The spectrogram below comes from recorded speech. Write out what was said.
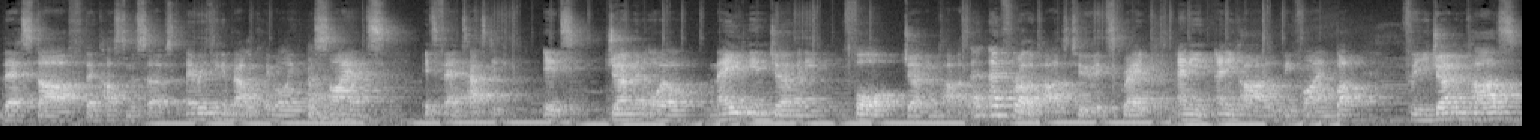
their staff, their customer service, everything about Liqui Moly, the science, it's fantastic. It's German oil, made in Germany for German cars and, and for other cars too. It's great. Any any car will be fine, but for your German cars,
